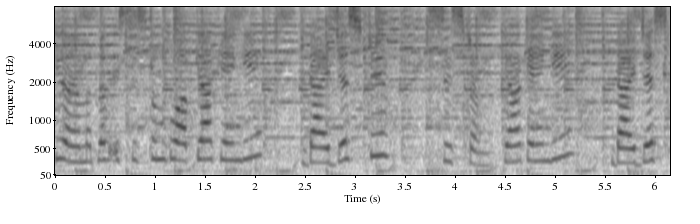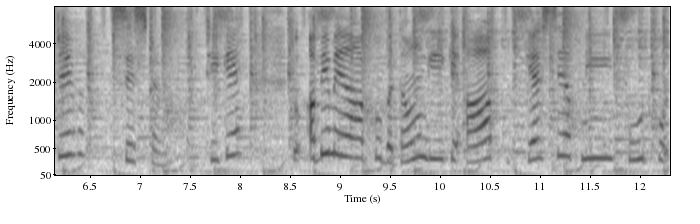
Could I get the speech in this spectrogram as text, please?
क्या मतलब इस सिस्टम को आप क्या कहेंगे? डाइजेस्टिव सिस्टम क्या कहेंगे? डाइजेस्टिव सिस्टम ठीक है? तो अभी मैं आपको बताऊँगी कि आप कैसे अपनी फ़ूड को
